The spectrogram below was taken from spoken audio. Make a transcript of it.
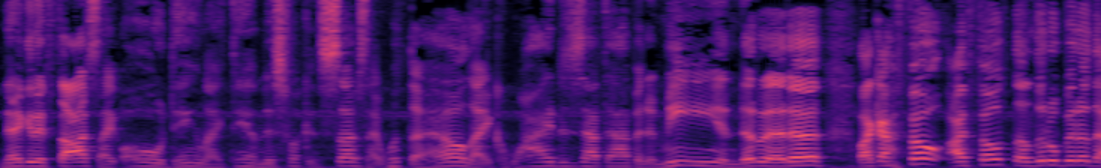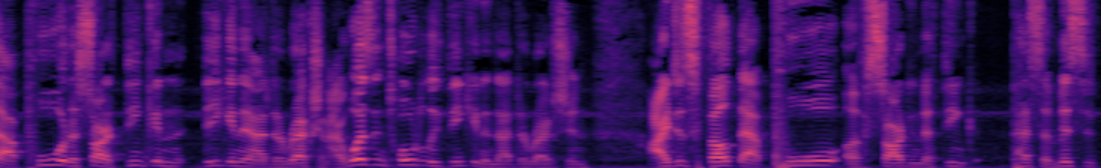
negative thoughts like, oh dang, like damn, this fucking sucks. Like what the hell? Like why does this have to happen to me? And da da da. Like I felt I felt a little bit of that pull to start thinking thinking in that direction. I wasn't totally thinking in that direction. I just felt that pull of starting to think pessimistic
